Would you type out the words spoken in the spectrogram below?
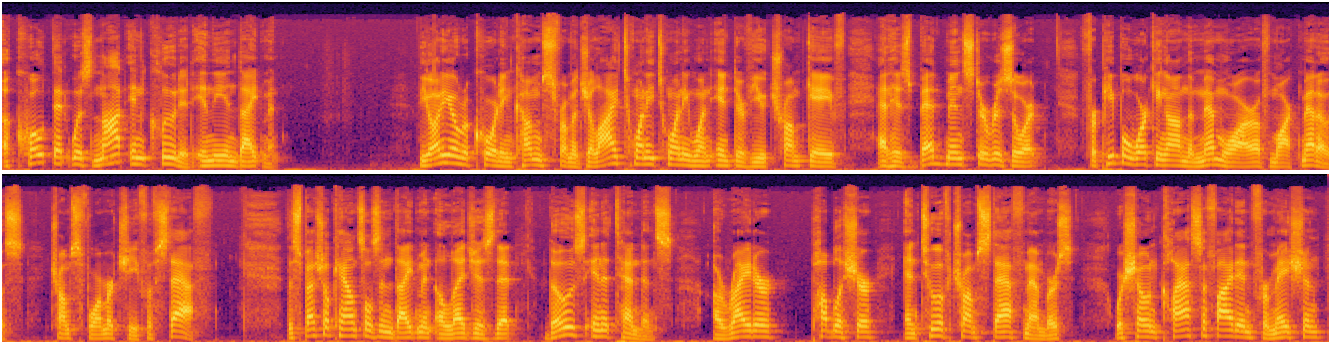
a quote that was not included in the indictment. The audio recording comes from a July 2021 interview Trump gave at his Bedminster resort for people working on the memoir of Mark Meadows, Trump's former chief of staff. The special counsel's indictment alleges that those in attendance, a writer, publisher, and two of Trump's staff members, were shown classified information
